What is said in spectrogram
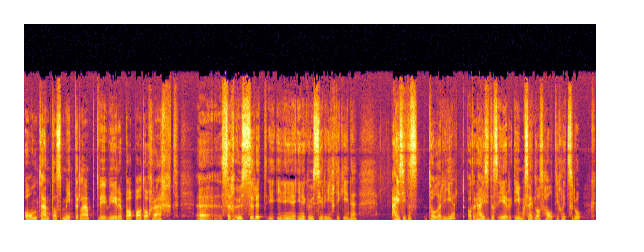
und haben das miterlebt, wie, wie Ihr Papa doch recht äh, sich äußert in, in, in, eine gewisse Richtung hinein. Haben Sie das toleriert oder haben Sie das eher ihm gesagt, lass halt dich ein bisschen zurück?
